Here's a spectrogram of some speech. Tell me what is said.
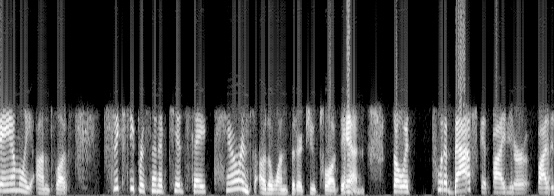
family unplugs. 60% of kids say parents are the ones that are too plugged in. So it's put a basket by your by the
